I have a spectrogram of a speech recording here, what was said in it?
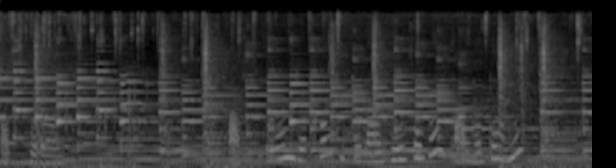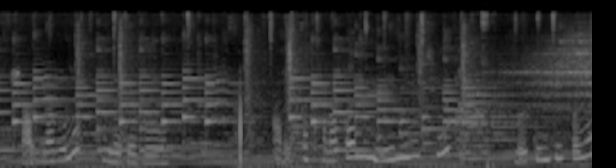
পাঁচফোড়ন পাঁচফোড়ন যখন একটু লাল হয়ে যাবে, তার মধ্যে আমি সাজনাগুলো তুলে দেব। আর একটা থালাতে আমি নিয়ে নিয়েছি। দু তিনটি করে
